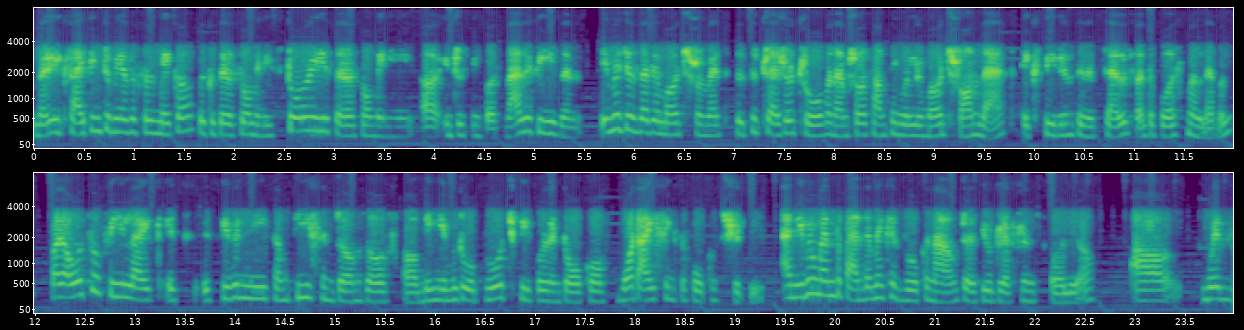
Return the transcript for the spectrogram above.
very exciting to me as a filmmaker because there are so many stories, there are so many uh, interesting personalities and images that emerge from it. So it's a treasure trove, and I'm sure something will emerge from that experience in itself at the personal level. But I also feel like it's it's given me some teeth in terms of uh, being able to approach people and talk of what I think the focus should be. And even when the pandemic had broken out, as you'd referenced earlier, uh, with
